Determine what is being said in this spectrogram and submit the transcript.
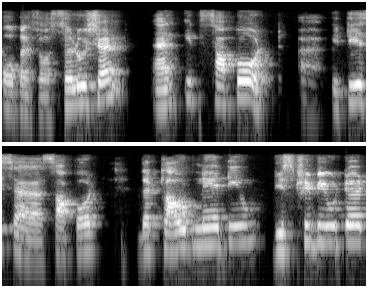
open source solution and it support uh, it is uh, support the cloud native distributed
